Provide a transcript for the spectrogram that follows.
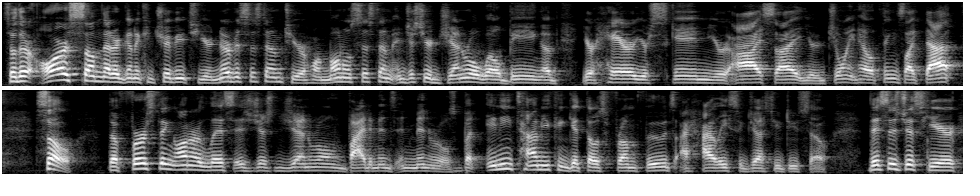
So, there are some that are going to contribute to your nervous system, to your hormonal system, and just your general well being of your hair, your skin, your eyesight, your joint health, things like that. So, the first thing on our list is just general vitamins and minerals. But anytime you can get those from foods, I highly suggest you do so. This is just here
